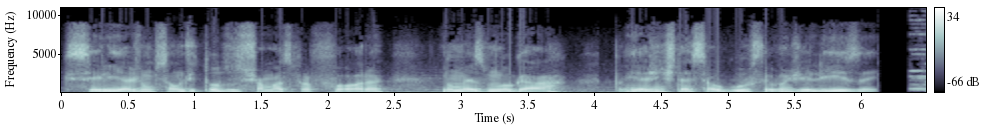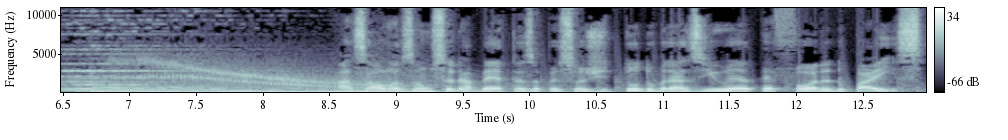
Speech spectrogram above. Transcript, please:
que seria a junção de todos os chamados para fora no mesmo lugar. E a gente desce Augusto, evangeliza. As aulas vão ser abertas a pessoas de todo o Brasil e até fora do país.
